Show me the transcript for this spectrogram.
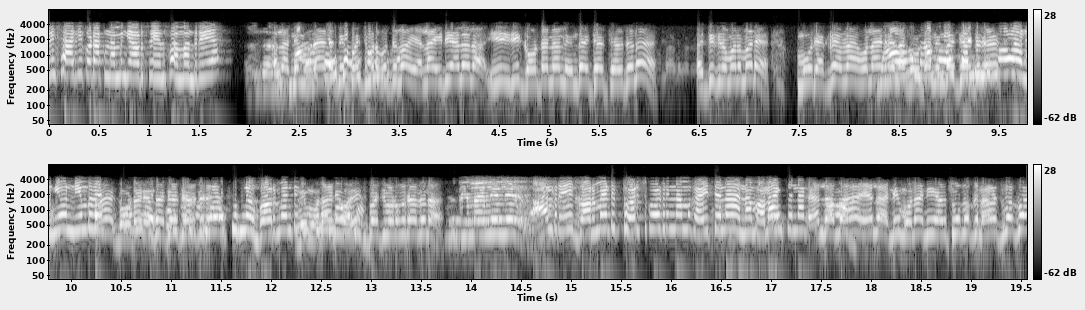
ಅಳಿಸಿ ಹಾದಿ ಕೊಡಾಕ ನಮ್ಗೆ ಅವ್ರ ಏನ್ ಸಂಬಂಧ ರೀ? ಅಲ್ಲ ನಿಮ್ಮ ಹೊಲ ಎಟ್ಟ ಪಂಚ್ ಮಾಡ್ಕೊತಿಲ್ಲ ಎಲ್ಲ ಇದೆಯಲ್ಲ ಈ ಇಡೀ ಗೌಂಟನಲ್ಲಿ ನಿಂದ ಐತೆ ಅಂತ ಐತಿ ಅತಿಕ್ರಮಣ ಮಾಡಿ. ಮೂರ್ ಎಕರೆ ಎಲ್ಲ ಹೊಲ ಇದೆಲ್ಲ ಗೌಂಟನ್ನಿಂದ ಐತೆ ಹೇಳ್ತೀರಿ ನೀವು ನಿಮ್ದು ನಿಂದ ಐತೆ ಗೌರ್ಮೆಂಟ್ ನಿಮ್ಮ ಹೊಲ ನೀವು ಅಳಿಸಿ ಪಂಚ್ ಮಾಡ್ಕೊರಿ ಅದನ್ನ. ಅಲ್ರಿ ಗೌರ್ಮೆಂಟ್ ತೋರಿಸ್ಕೊಡ್ರಿ ನಮ್ಗೆ ಐತೆನ? ನಮ್ಮ ಹೊಲ ಐತೆನ? ಎಲ್ಲಮ್ಮ ಎಲ್ಲ ನಿಮ್ಮ ಹೊಲ ನೀ ಅಳಿಸ್ಕೋಬೇಕು ನಾ ಅಳಿಸ್ಬೇಕು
